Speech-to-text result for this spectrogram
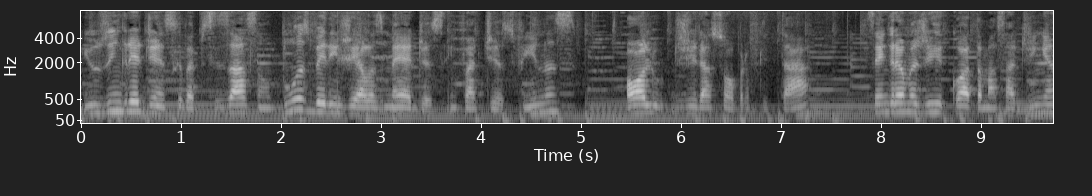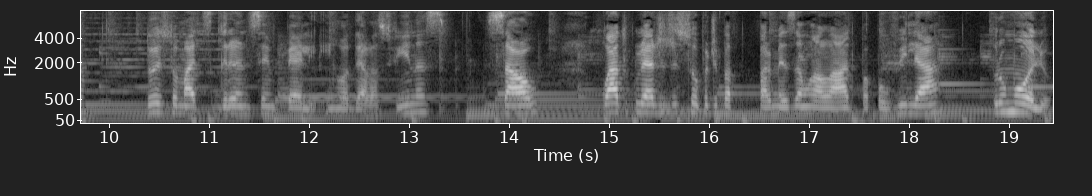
E os ingredientes que vai precisar são duas berinjelas médias em fatias finas, óleo de girassol para fritar, 100 gramas de ricota amassadinha, 2 tomates grandes sem pele em rodelas finas, sal, 4 colheres de sopa de parmesão ralado para polvilhar, para o molho,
